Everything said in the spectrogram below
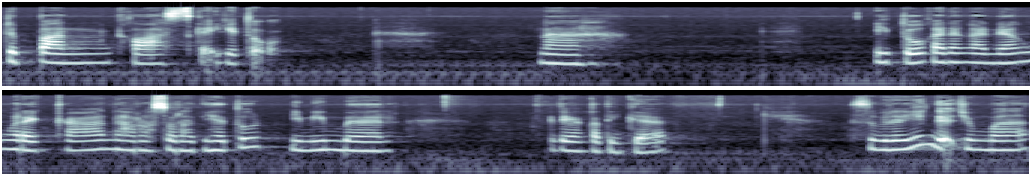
depan kelas kayak gitu. Nah itu kadang-kadang mereka naruh suratnya tuh di mimbar. Itu yang ketiga sebenarnya nggak cuma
